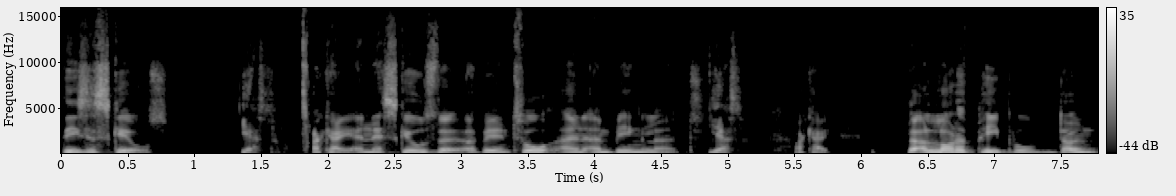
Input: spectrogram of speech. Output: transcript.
These are skills. Yes. Okay. And they're skills that are being taught and, and being learnt. Yes. Okay. But a lot of people don't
